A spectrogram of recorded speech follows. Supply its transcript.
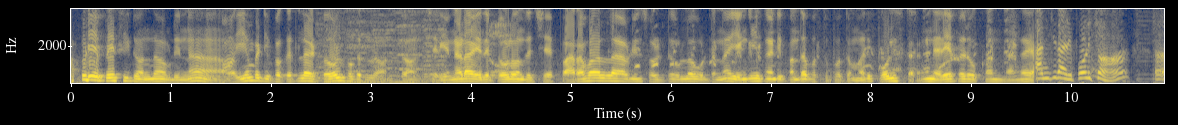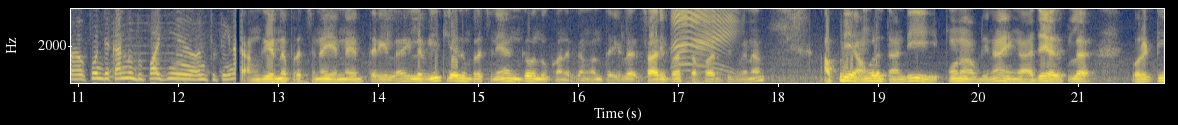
அப்படியே பேசிக்கிட்டு வந்தோம் அப்படின்னா ஐயம்பட்டி பக்கத்தில் டோல் பக்கத்தில் வந்துட்டோம். சரி என்னடா இது டோல் வந்துச்சு? பரவாயில்ல அப்படின்னு சொல்லிட்டு உள்ளே விட்டோம்னா எங்களுக்காண்டி பந்தபஸ்து போட்ட மாதிரி போலீஸ்காரங்க நிறைய பேர் உட்காந்துட்டாங்க கொஞ்சம் கண்ணு அனுப்பிச்சுட்டீங்கன்னா அங்கே என்ன பிரச்சனை என்னன்னு தெரியல. இல்லை வீட்டில் எதுவும் பிரச்சனையா இங்கே வந்து உட்காந்துருக்காங்கன்னு தெரியல. சாரி பாஸ் தப்பாக எடுத்துக்க வேணாம். அப்படியே அவங்கள தாண்டி போனோம் அப்படின்னா எங்கள் அஜய் அதுக்குள்ளே ஒரு டீ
